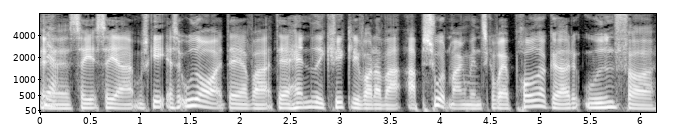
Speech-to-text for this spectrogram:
Ja. Øh, så, jeg, så jeg måske, altså udover at da jeg, var, da jeg handlede i Kvickly, hvor der var absurd mange mennesker, hvor jeg prøvede at gøre det uden for,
